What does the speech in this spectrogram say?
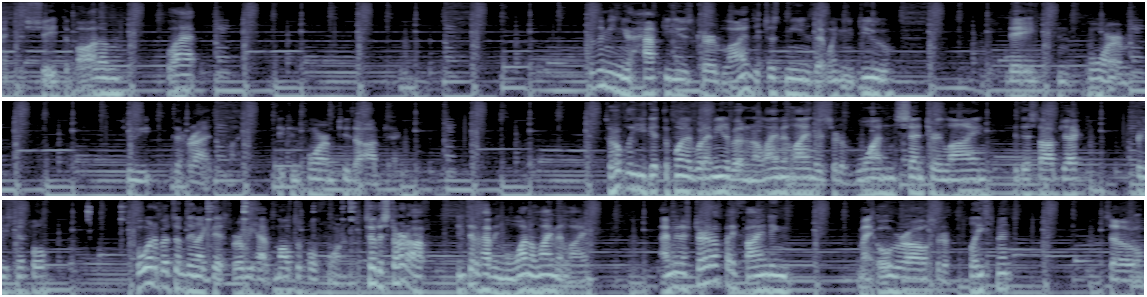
I just shade the bottom flat. doesn't mean you have to use curved lines. It just means that when you do, they conform to the horizon line. They conform to the object. So hopefully you get the point of what I mean about an alignment line. There's sort of one center line to this object. Pretty simple. But what about something like this, where we have multiple forms? So to start off, instead of having one alignment line, I'm going to start off by finding my overall sort of placement. So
